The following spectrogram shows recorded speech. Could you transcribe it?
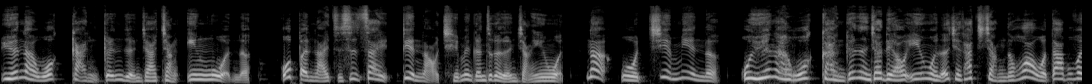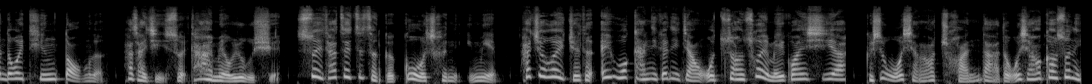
原来我敢跟人家讲英文了。我本来只是在电脑前面跟这个人讲英文，那我见面了。”我原来我敢跟人家聊英文，而且他讲的话我大部分都会听懂了。他才几岁，他还没有入学，所以他在这整个过程里面，他就会觉得，哎，我敢你跟你讲，我讲错也没关系啊。可是我想要传达的，我想要告诉你，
